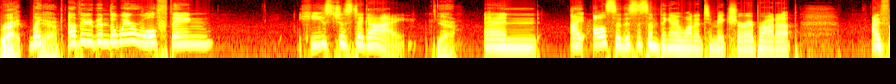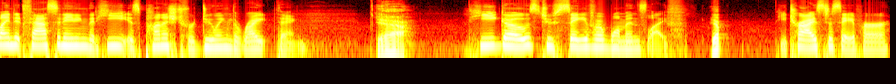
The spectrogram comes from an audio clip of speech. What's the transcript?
Right. Like yeah. other than the werewolf thing, he's just a guy. Yeah. And I also, this is something I wanted to make sure I brought up. I find it fascinating that he is punished for doing the right thing. Yeah. He goes to save a woman's life. Yep. He tries to save her.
